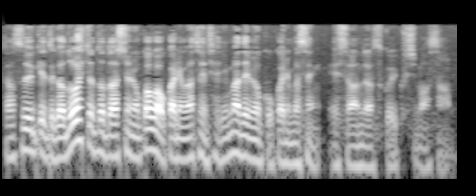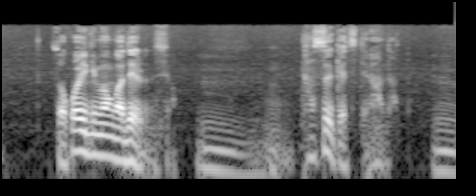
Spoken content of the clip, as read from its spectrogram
多数決がどうして正しいのかが分かりませんし、今でもよく分かりません。S アンダースコ生島さん。そう、こういう疑問が出るんですよ。うんうん多数決ってなんだと。うん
